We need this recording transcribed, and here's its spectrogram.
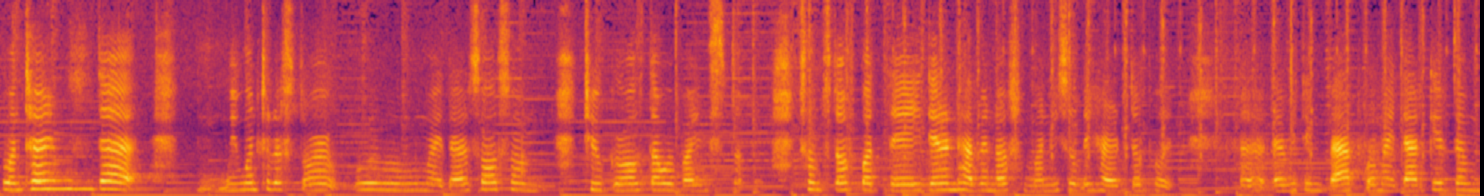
One time that we went to the store, my dad saw some two girls that were buying st- some stuff, but they didn't have enough money, so they had to put uh, everything back. But my dad gave them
